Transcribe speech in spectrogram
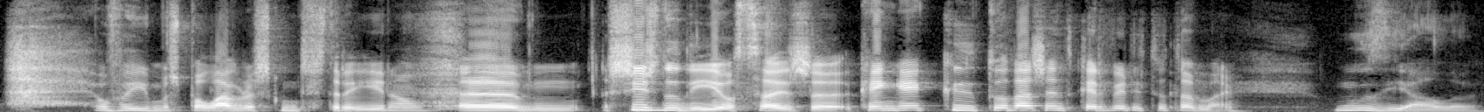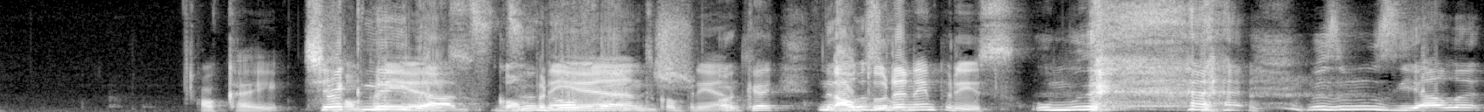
Houve aí umas palavras que me distraíram. Ahm, X do dia, ou seja, quem é que toda a gente quer ver e tu também? Musiala. Ok. Cheque na idade, 19 Compreendo, compreendo. ok? Não, Na altura o- nem por isso. O Mas o Musiala,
